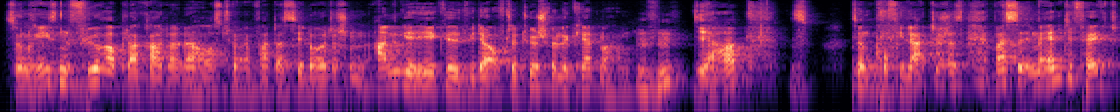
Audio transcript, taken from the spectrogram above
so ein riesen Führerplakat an der Haustür einfach, dass die Leute schon angeekelt wieder auf der Türschwelle kehrt machen. Mhm. Ja, so ein prophylaktisches, weißt du, im Endeffekt,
